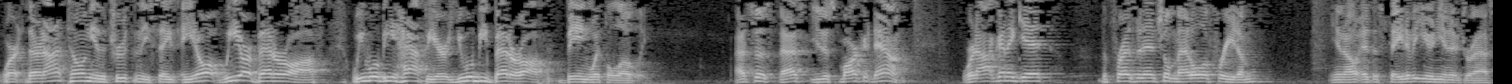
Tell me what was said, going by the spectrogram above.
where they're not telling you the truth in these things. And you know what? We are better off. We will be happier. You will be better off being with the lowly. That's just, that's, you just mark it down. We're not going to get the Presidential Medal of Freedom, you know, at the State of the Union address.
